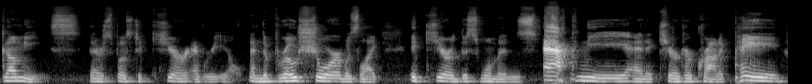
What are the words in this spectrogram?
gummies that are supposed to cure every ill. And the brochure was like it cured this woman's acne and it cured her chronic pain.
